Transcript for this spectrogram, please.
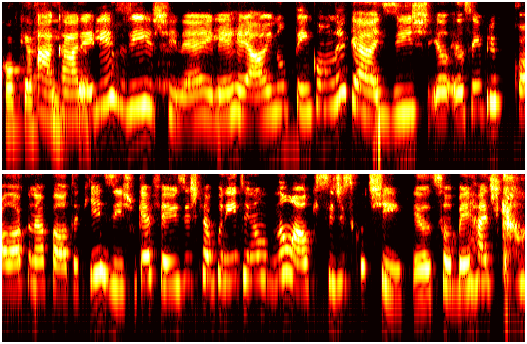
Qual que é a Ah, cara, ele existe, né? Ele é real e não tem como negar. Existe. Eu, eu sempre coloco na pauta que existe o que é feio, existe o que é bonito e não, não há o que se discutir. Eu sou bem radical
